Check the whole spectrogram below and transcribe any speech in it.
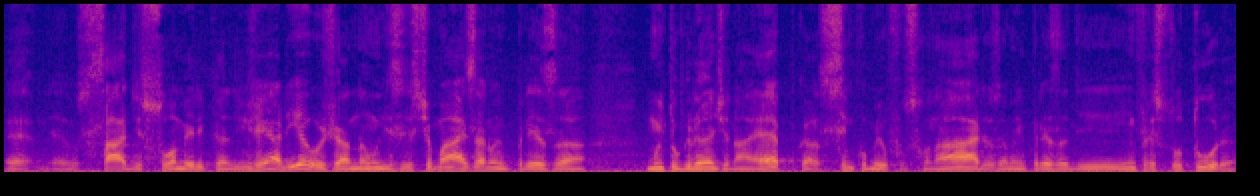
é, é, o SAD Sul-Americano de Engenharia, hoje já não existe mais, era uma empresa muito grande na época, 5 mil funcionários, é uma empresa de infraestrutura,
